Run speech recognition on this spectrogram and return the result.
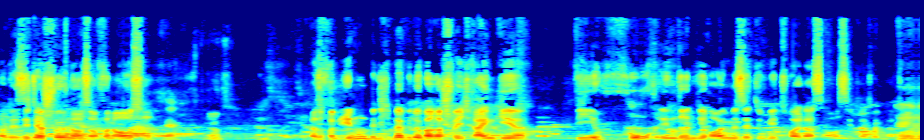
Aber der sieht ja schön aus, auch von außen. Okay. Ja? Also von innen bin ich immer wieder überrascht, wenn ich reingehe, wie hoch innen drin die Räume sind und wie toll das aussieht. Also, Mhm.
